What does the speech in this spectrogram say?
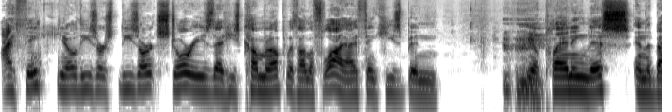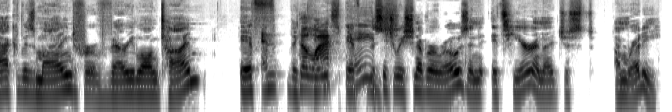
I think you know these are these aren't stories that he's coming up with on the fly. I think he's been, you know, planning this in the back of his mind for a very long time. If And the, the ca- last if the situation ever arose and it's here, and I just I'm ready.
